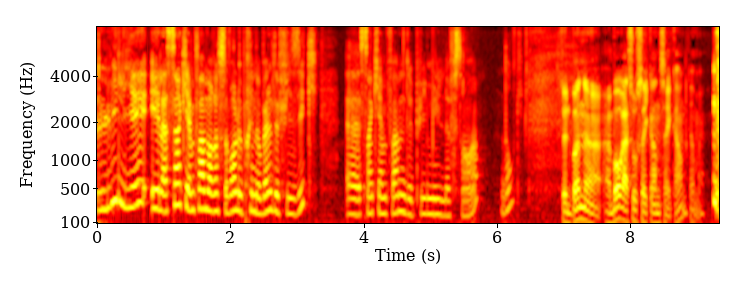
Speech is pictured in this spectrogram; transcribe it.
L'Huillier est la cinquième femme à recevoir le prix Nobel de physique. Euh, cinquième femme depuis 1901, donc. C'est une bonne, un, un bon ratio 50-50 quand même.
